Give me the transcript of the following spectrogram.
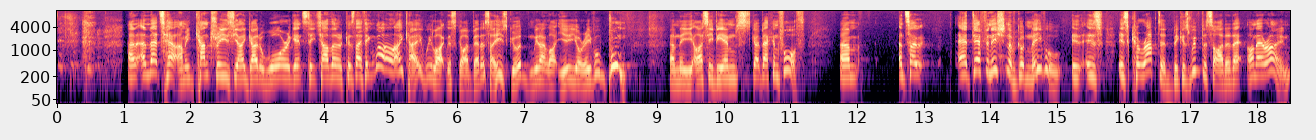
and, and, that's how, I mean, countries, you know, go to war against each other because they think, well, okay, we like this guy better, so he's good, and we don't like you, you're evil. Boom! And the ICBMs go back and forth. Um, and so our definition of good and evil is, is, is corrupted because we've decided on our own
